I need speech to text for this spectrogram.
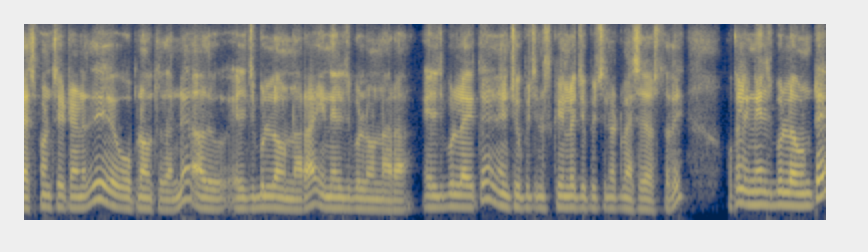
రెస్పాన్స్ షీట్ అనేది ఓపెన్ అవుతుందండి. అది ఎలిజిబుల్లో ఉన్నారా ఇన్ఎలిజిబుల్లో ఉన్నారా? ఎలిజిబుల్ అయితే నేను చూపించిన స్క్రీన్లో చూపించినట్టు మెసేజ్ వస్తుంది. ఒకవేళ ఇన్ఎలిజిబుల్లో ఉంటే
